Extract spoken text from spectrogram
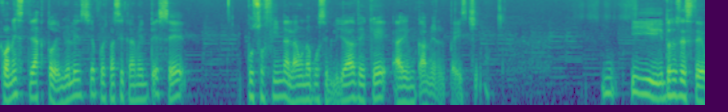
con este acto de violencia, pues básicamente se puso fin a la una posibilidad de que haya un cambio en el país chino. Y entonces, este,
